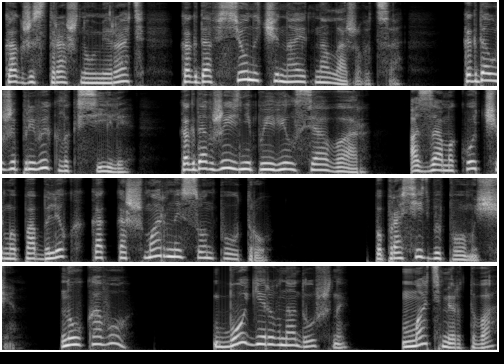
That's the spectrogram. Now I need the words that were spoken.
Как же страшно умирать, когда все начинает налаживаться, когда уже привыкла к силе, когда в жизни появился авар, а замок отчима поблек, как кошмарный сон по утру. Попросить бы помощи. Но у кого? Боги равнодушны. Мать мертва.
